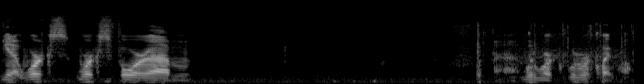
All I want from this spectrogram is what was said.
you know works works for um, uh, would work would work quite well.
